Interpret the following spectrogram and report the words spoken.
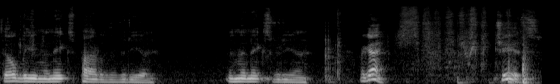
that'll be in the next part of the video. In the next video. Okay, cheers.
